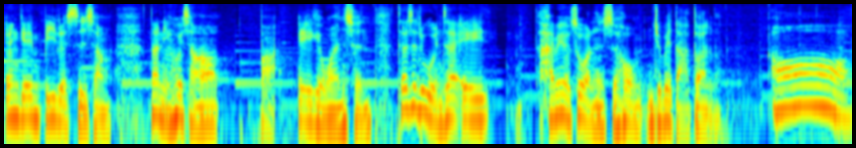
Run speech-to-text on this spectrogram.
，N 跟 B 的事项，那你会想要把 A 给完成，但是如果你在 A 还没有做完的时候，你就被打断了。哦，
